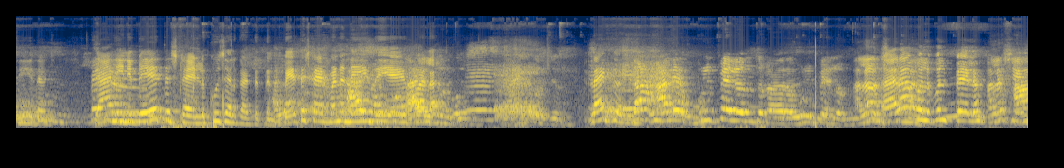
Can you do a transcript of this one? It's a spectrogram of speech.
ಸೀದಾ ಯಾನಿನಿ ಬೇತ ಸ್ಟೈಲ್ ಕೂಚಲ್ ಕಟ್ಟದನ ಬೇತ ಸ್ಟೈಲ್ ಬಣ್ಣ ನೇಯ್ದು ಏಪಲ ಲೈಕ್ ಅಲ ಮುಲ್ ಬುಲ್ ಪೇಲು ಅಲ್ಲ shame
